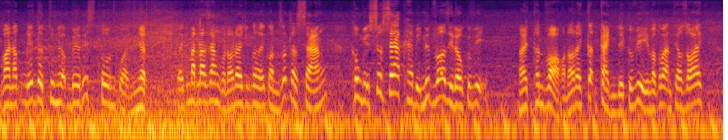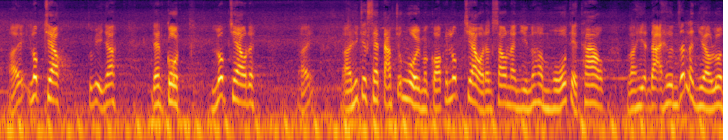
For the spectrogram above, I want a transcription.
Và nó cũng đến từ thương hiệu Bridgestone của Nhật. Đấy cái mặt la răng của nó đây chúng ta thấy còn rất là sáng. Không bị xước xác hay bị nứt vỡ gì đâu quý vị. Đấy thân vỏ của nó đây cận cảnh để quý vị và các bạn theo dõi. Đấy lốp treo quý vị nhá. Đèn cột lốp treo đây. Đấy. À, những chiếc xe 8 chỗ ngồi mà có cái lốp treo ở đằng sau này nhìn nó hầm hố thể thao và hiện đại hơn rất là nhiều luôn.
